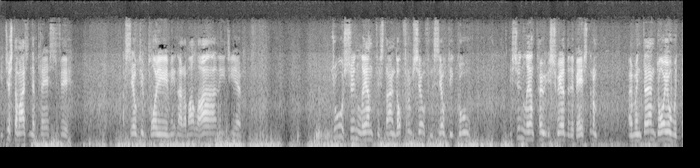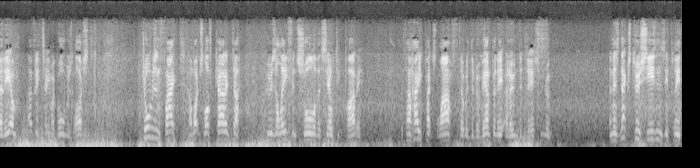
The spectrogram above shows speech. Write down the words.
You can just imagine the press for a Celtic employee making a remark like that at an AGM. Joe soon learned to stand up for himself in the Celtic goal. He soon learned how to swear by the best of them, and when Dan Doyle would berate him every time a goal was lost. Joe was in fact a much loved character who was the life and soul of the Celtic party, with a high pitched laugh that would reverberate around the dressing room. In his next two seasons, he played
